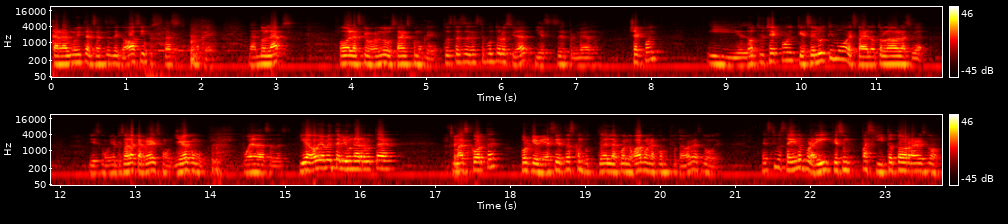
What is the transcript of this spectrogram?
carreras muy interesantes de que, oh, sí, pues estás como que dando laps. O las que más me gustaban es como que tú estás en este punto de la ciudad y este es el primer checkpoint. Y el otro checkpoint, que es el último, está del otro lado de la ciudad. Y es como, y empezar la carrera, es como, llega como puedas. a las- Y obviamente había una ruta Sí. más corta, porque había ciertas computadoras, cuando jugaba con la computadora, es como, que, este tipo está yendo por ahí, que es un pasillito todo raro, es como,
